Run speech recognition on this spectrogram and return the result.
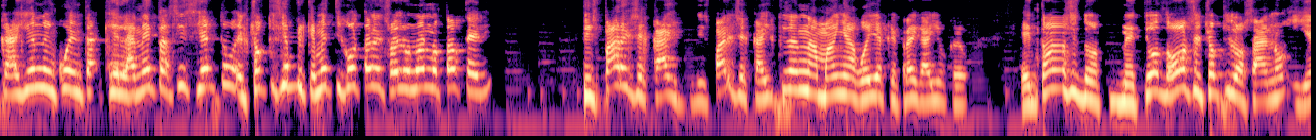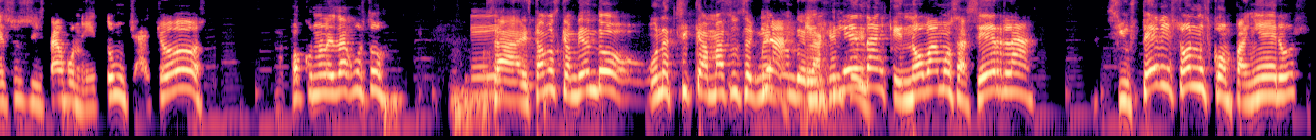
cayendo en cuenta que la neta, sí es cierto, el choque siempre que mete gol está en el suelo, ¿no han notado ustedes? Dispara y se cae, dispara y se cae. Quizás una maña huella que trae gallo, creo. Entonces nos metió dos el Chucky Lozano y eso sí está bonito, muchachos. ¿A poco no les da gusto? O sea, estamos cambiando una chica más un segmento Mira, donde la gente. entiendan que no vamos a hacerla. Si ustedes son mis compañeros,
